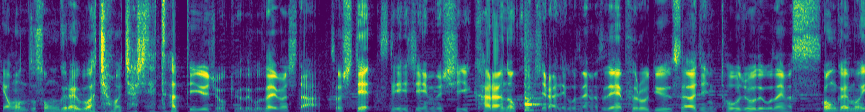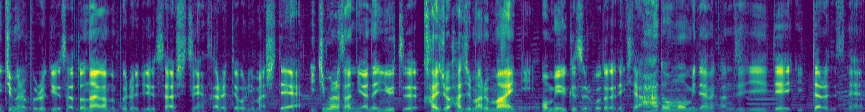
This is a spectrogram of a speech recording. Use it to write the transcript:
いやほんとそんぐらいわちゃわちゃしてたっていう状況でございました。そしてステージ MC からのこちらでございますね。プロデューサー陣登場でございます。今回も市村プロデューサーと長野プロデューサー出演されておりまして市村さんにはね唯一会場始まる前にお見受けすることができてああどうもみたいな感じで言ったらですね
